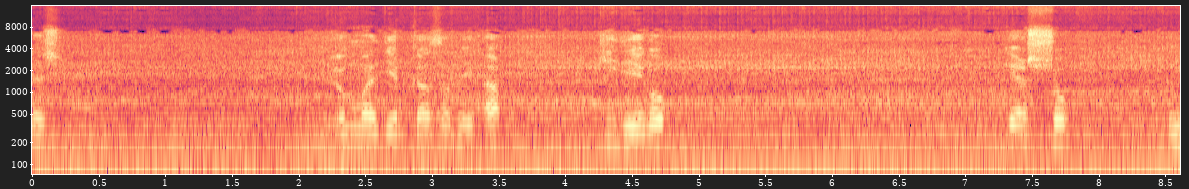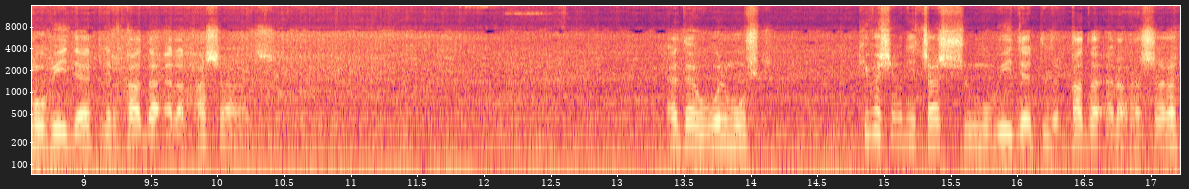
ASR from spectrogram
باش العمال ديال كازابيئة كيديروا كيرشوا المبيدات للقضاء على الحشرات. هذا هو المشكل. كيفاش غادي ترش المبيدات للقضاء على الحشرات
